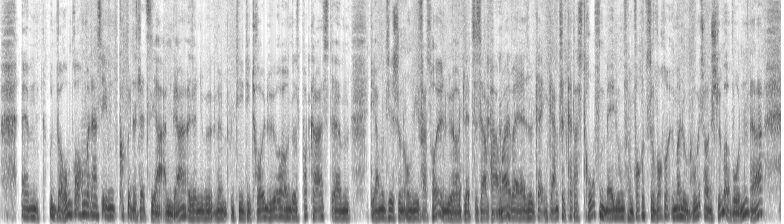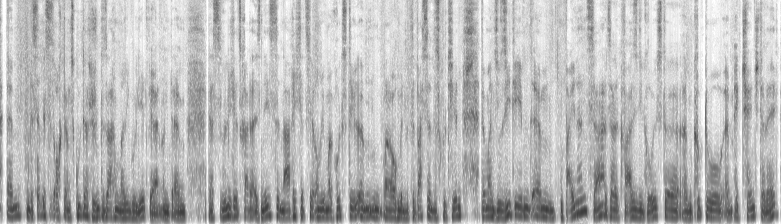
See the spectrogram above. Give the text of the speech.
Ähm, und warum brauchen wir das eben? Gucken wir das letzte Jahr an. Ja? Also wenn die, wenn die, die treuen Hörer unseres Podcasts, ähm, die haben uns hier schon irgendwie fast heulen gehört letztes Jahr ein paar Mal, weil also ganze Katastrophenmeldungen von Woche zu Woche immer nur größer und schlimmer wurden. Ja? Ähm, deshalb ist es auch ganz gut, dass bestimmte Sachen mal reguliert werden. Und ähm, das will ich jetzt gerade als nächste Nachricht jetzt hier irgendwie mal kurz die, ähm, auch mit Sebastian diskutieren. Wenn man so sieht eben ähm, Binance, ja, ist ja quasi die größte ähm, Krypto-Exchange der Welt.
